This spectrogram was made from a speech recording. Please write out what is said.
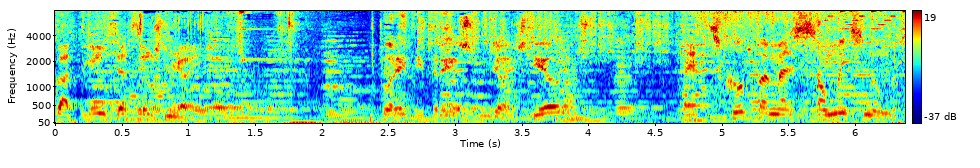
4.700 milhões. 43 milhões de euros. Peço desculpa, mas são muitos números.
